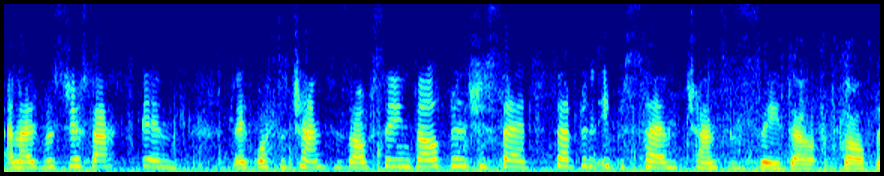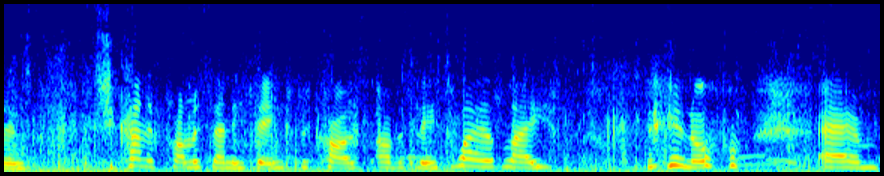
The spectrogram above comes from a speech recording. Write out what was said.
and I was just asking, like, what's the chances of seeing dolphins? She said 70% chances to see dol- dolphins. She can't promise anything because obviously it's wildlife, you know. Um,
